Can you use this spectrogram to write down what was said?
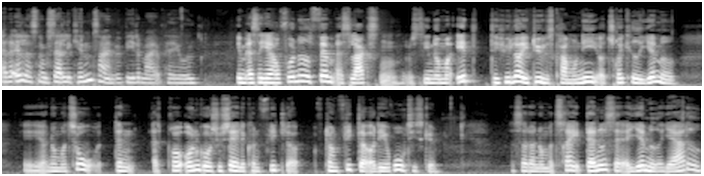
Er der ellers nogle særlige kendetegn ved Biedermeier-perioden? Jamen altså, jeg har jo fundet fem af slagsen. Jeg vil sige, nummer et, det hylder idyllisk harmoni og tryghed i hjemmet. Øh, og nummer to, den altså, at prøve at undgå sociale konflikter, konflikter og det erotiske. Og så er der nummer tre, dannelse af hjemmet og hjertet.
